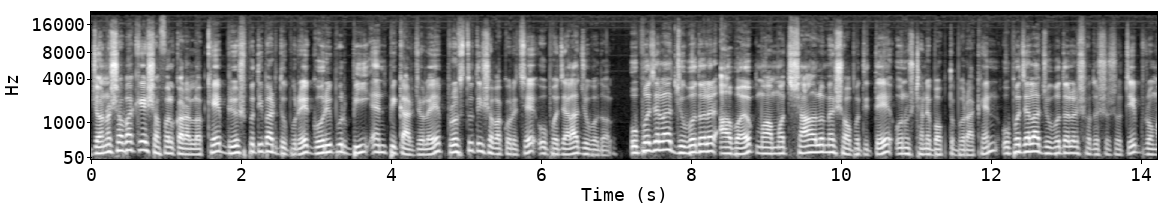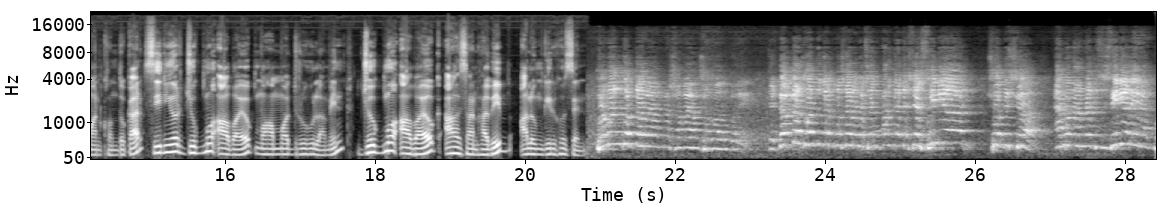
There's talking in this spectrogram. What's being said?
জনসভাকে সফল করার লক্ষ্যে বৃহস্পতিবার দুপুরে গৌরীপুর বিএনপি কার্যালয়ে প্রস্তুতি সভা করেছে উপজেলা যুবদল। উপজেলা যুবদলের আহ্বায়ক মোহাম্মদ শাহ আলমের সভাপতিত্বে অনুষ্ঠানে বক্তব্য রাখেন উপজেলা যুবদলের সদস্য সচিব রোমান খন্দকার সিনিয়র যুগ্ম আহ্বায়ক মোহাম্মদ রুহুল আমিন যুগ্ম আহ্বায়ক আহসান হাবিব আলমগীর হোসেন। প্রমাণ করতে হবে আমরা সবাই অংশগ্রহণ করে যে ডক্টর খন্দকার মোশাররফ হোসেন বাংলাদেশের সিনিয়র সদস্য এবং আমরা কিছু সিনিয়রই রাখব।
